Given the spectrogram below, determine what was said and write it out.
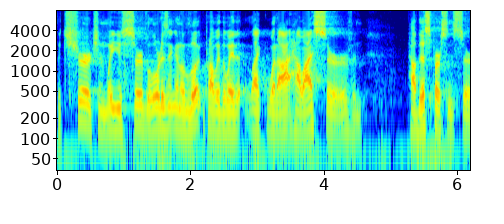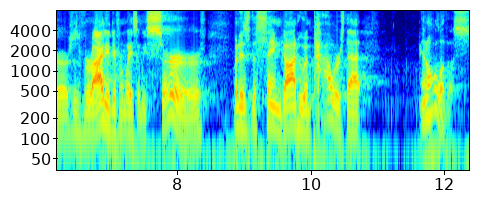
the church and the way you serve the Lord isn't going to look probably the way that, like what I, how I serve and how this person serves. There's a variety of different ways that we serve, but it's the same God who empowers that in all of us.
